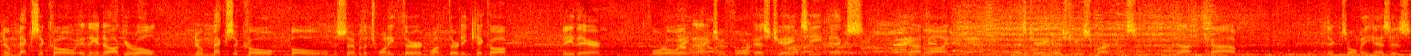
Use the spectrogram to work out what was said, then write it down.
New Mexico in the inaugural New Mexico Bowl, December the 23rd, 1.30 kickoff. Be there 408-924-SJTX and online at sjsuspartans.com. Dick Tomey has his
